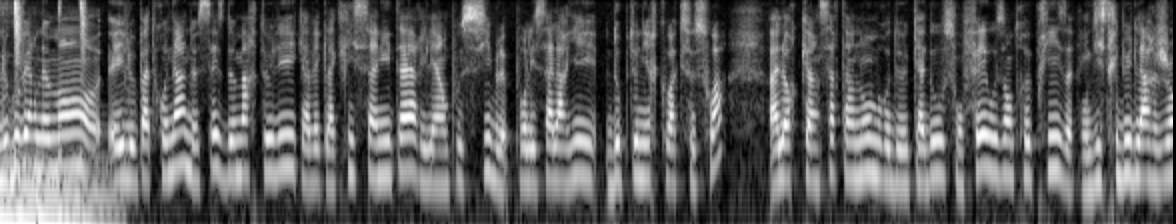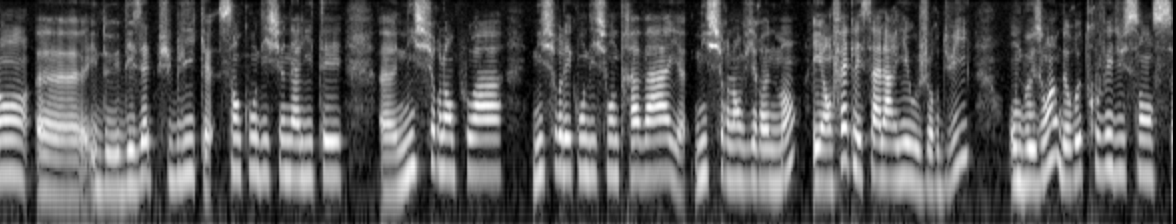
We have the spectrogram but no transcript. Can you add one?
Le gouvernement et le patronat ne cessent de marteler qu'avec la crise sanitaire, il est impossible pour les salariés d'obtenir quoi que ce soit, alors qu'un certain nombre de cadeaux sont faits aux entreprises. On distribue de l'argent euh, et des aides publiques sans conditionnalité, euh, ni sur l'emploi, ni sur les conditions de travail, ni sur l'environnement. Et en fait, les salariés aujourd'hui ont besoin de retrouver du sens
